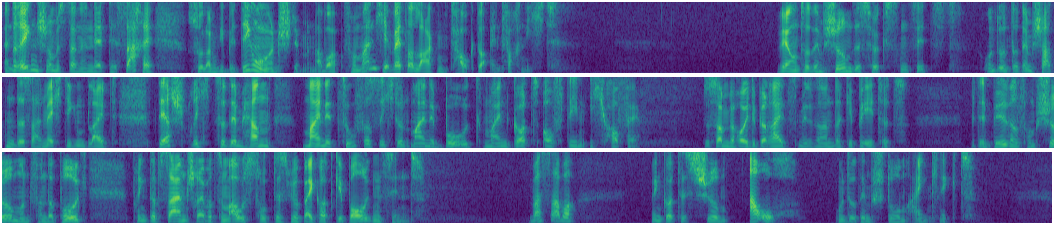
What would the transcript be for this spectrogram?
Ein Regenschirm ist eine nette Sache, solange die Bedingungen stimmen, aber für manche Wetterlagen taugt er einfach nicht. Wer unter dem Schirm des Höchsten sitzt und unter dem Schatten des Allmächtigen bleibt, der spricht zu dem Herrn, meine Zuversicht und meine Burg, mein Gott, auf den ich hoffe. Das haben wir heute bereits miteinander gebetet. Mit den Bildern vom Schirm und von der Burg bringt der Psalmschreiber zum Ausdruck, dass wir bei Gott geborgen sind. Was aber, wenn Gottes Schirm auch unter dem Sturm einknickt?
